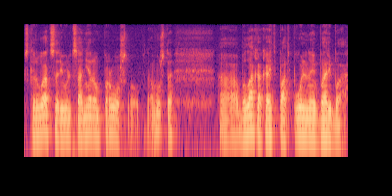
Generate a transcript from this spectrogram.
скрываться революционером прошлого, потому что а, была какая-то подпольная борьба.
